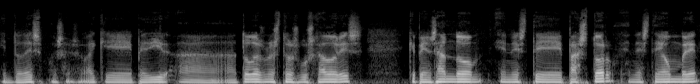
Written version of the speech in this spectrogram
Y entonces, pues eso, hay que pedir a, todos nuestros buscadores que pensando en este pastor, en este hombre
